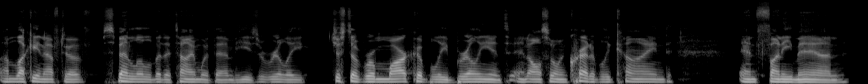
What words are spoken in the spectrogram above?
I'm lucky enough to have spent a little bit of time with him. He's really just a remarkably brilliant and also incredibly kind and funny man.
